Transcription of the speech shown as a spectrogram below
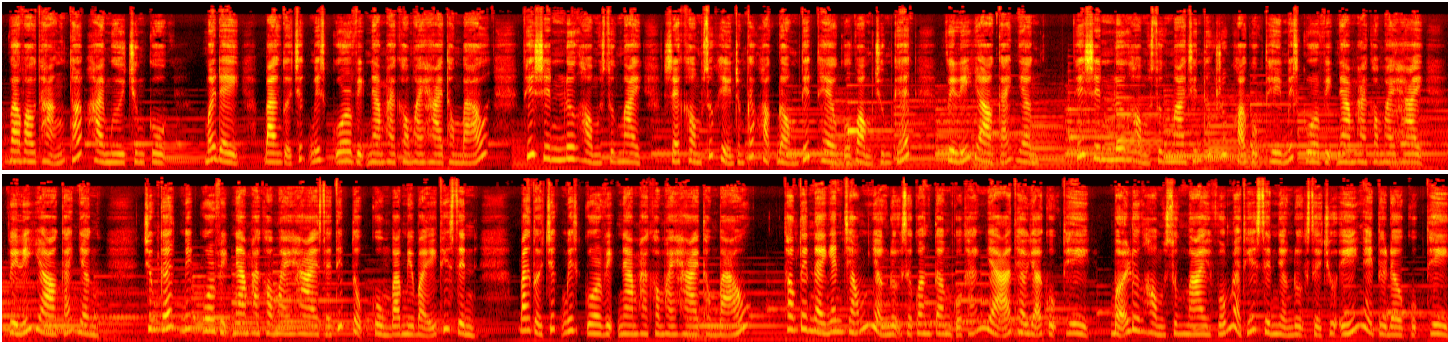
và vào thẳng top 20 chung cuộc. Mới đây, ban tổ chức Miss World Việt Nam 2022 thông báo, thí sinh Lương Hồng Xuân Mai sẽ không xuất hiện trong các hoạt động tiếp theo của vòng chung kết vì lý do cá nhân. Thí sinh Lương Hồng Xuân Mai chính thức rút khỏi cuộc thi Miss World Việt Nam 2022 vì lý do cá nhân. Chung kết Miss World Việt Nam 2022 sẽ tiếp tục cùng 37 thí sinh. Ban tổ chức Miss World Việt Nam 2022 thông báo. Thông tin này nhanh chóng nhận được sự quan tâm của khán giả theo dõi cuộc thi, bởi Lương Hồng Xuân Mai vốn là thí sinh nhận được sự chú ý ngay từ đầu cuộc thi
